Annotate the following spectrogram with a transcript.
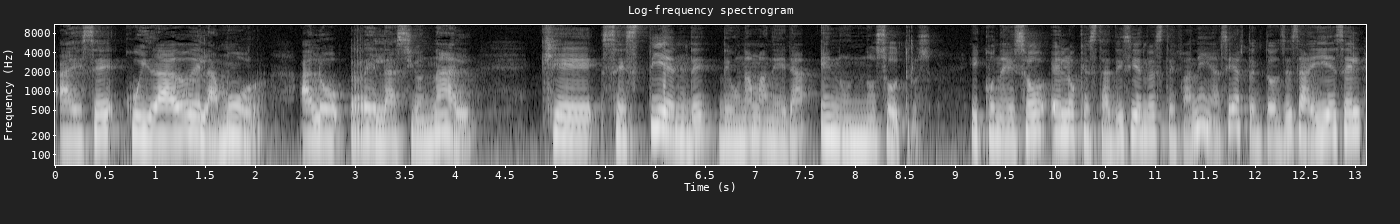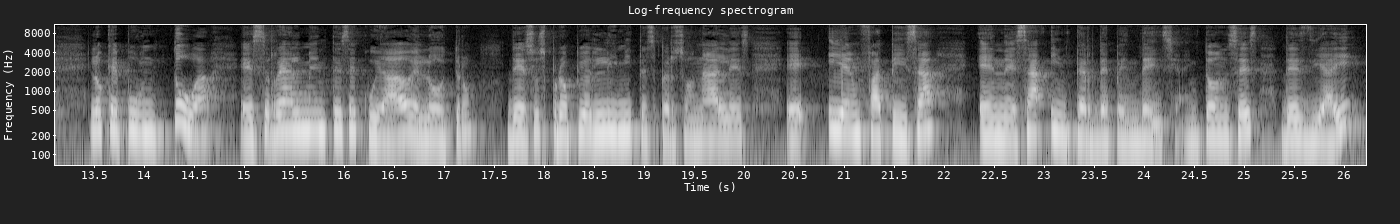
a ese cuidado del amor, a lo relacional que se extiende de una manera en un nosotros. Y con eso es lo que está diciendo Estefanía, ¿cierto? Entonces ahí es el, lo que puntúa es realmente ese cuidado del otro, de esos propios límites personales eh, y enfatiza en esa interdependencia. Entonces, desde ahí,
